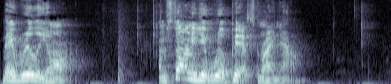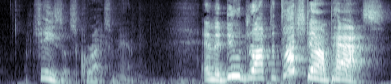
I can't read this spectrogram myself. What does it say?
They really aren't. I'm starting to get real pissed right now. Jesus Christ, man! And the dude dropped a touchdown pass.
